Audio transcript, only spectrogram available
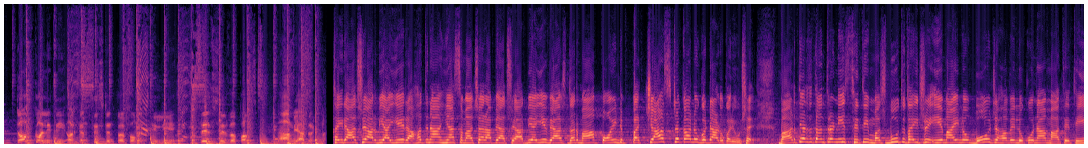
टॉप क्वालिटी और कंसिस्टेंट परफॉर्मेंस के लिए सिर्फ सिल्वर पंप नाम याद रखना થઈ રહ્યા છે આરબીઆઈએ રાહતના અહીંયા સમાચાર આપ્યા છે આરબીઆઈએ વ્યાજ દરમાં પોઈન્ટ પચાસ ટકાનો ઘટાડો કર્યો છે ભારતીય અર્થતંત્રની સ્થિતિ મજબૂત થઈ છે ઈએમઆઈનો બોજ હવે લોકોના માથેથી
